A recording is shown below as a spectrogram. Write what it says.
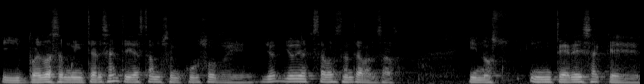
y pues va a ser muy interesante, ya estamos en curso de, yo, yo diría que está bastante avanzado y nos interesa que,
